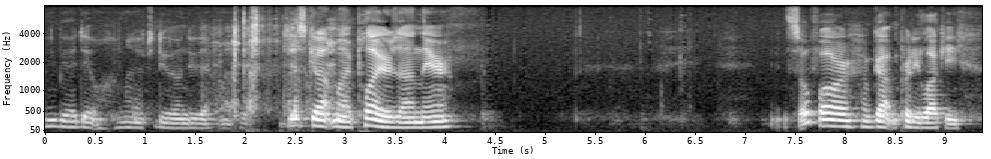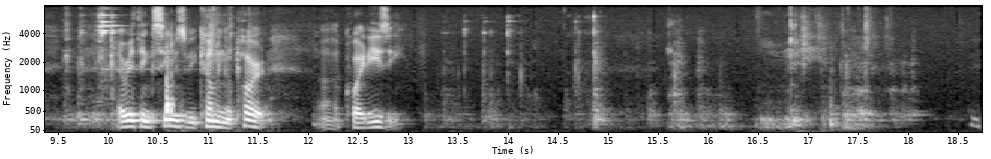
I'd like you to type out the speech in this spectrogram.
Maybe I do. I might have to do undo that one too. Just got my pliers on there. so far, I've gotten pretty lucky. Everything seems to be coming apart uh, quite easy. Alrighty. There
